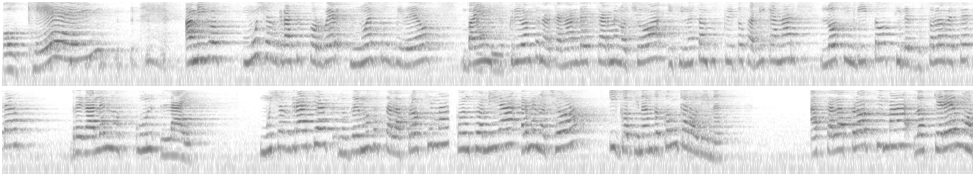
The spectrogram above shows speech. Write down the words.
ok. Amigos, muchas gracias por ver nuestros videos. Vayan y suscríbanse al canal de Carmen Ochoa y si no están suscritos a mi canal, los invito. Si les gustó la receta, regálenos un like. Muchas gracias, nos vemos hasta la próxima con su amiga Carmen Ochoa y Cocinando con Carolina. Hasta la próxima, los queremos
